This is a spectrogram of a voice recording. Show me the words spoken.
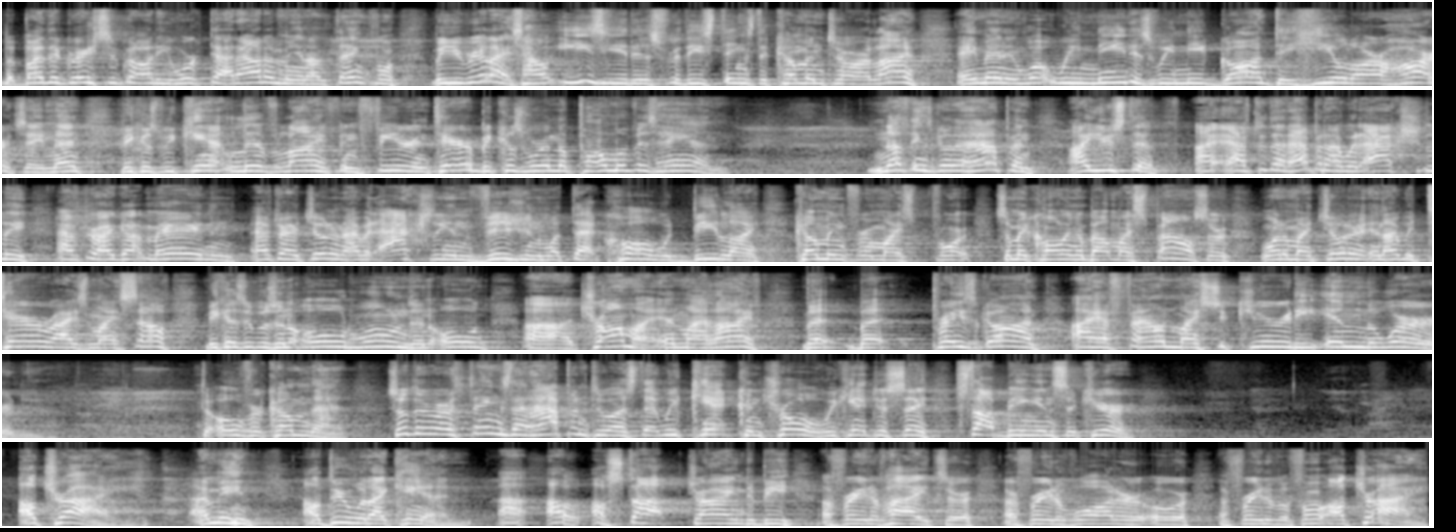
but by the grace of God, He worked that out of me, and I'm thankful. But you realize how easy it is for these things to come into our life. Amen. And what we need is we need God to heal our hearts. Amen. Because we can't live life in fear and terror because we're in the palm of His hand nothing's going to happen. I used to, I, after that happened, I would actually, after I got married and after I had children, I would actually envision what that call would be like coming from my, for somebody calling about my spouse or one of my children. And I would terrorize myself because it was an old wound, an old uh, trauma in my life. But, but praise God, I have found my security in the Word to overcome that. So there are things that happen to us that we can't control. We can't just say, stop being insecure. I'll try. I mean, I'll do what I can. I'll, I'll, stop trying to be afraid of heights or afraid of water or afraid of a phone. I'll try.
